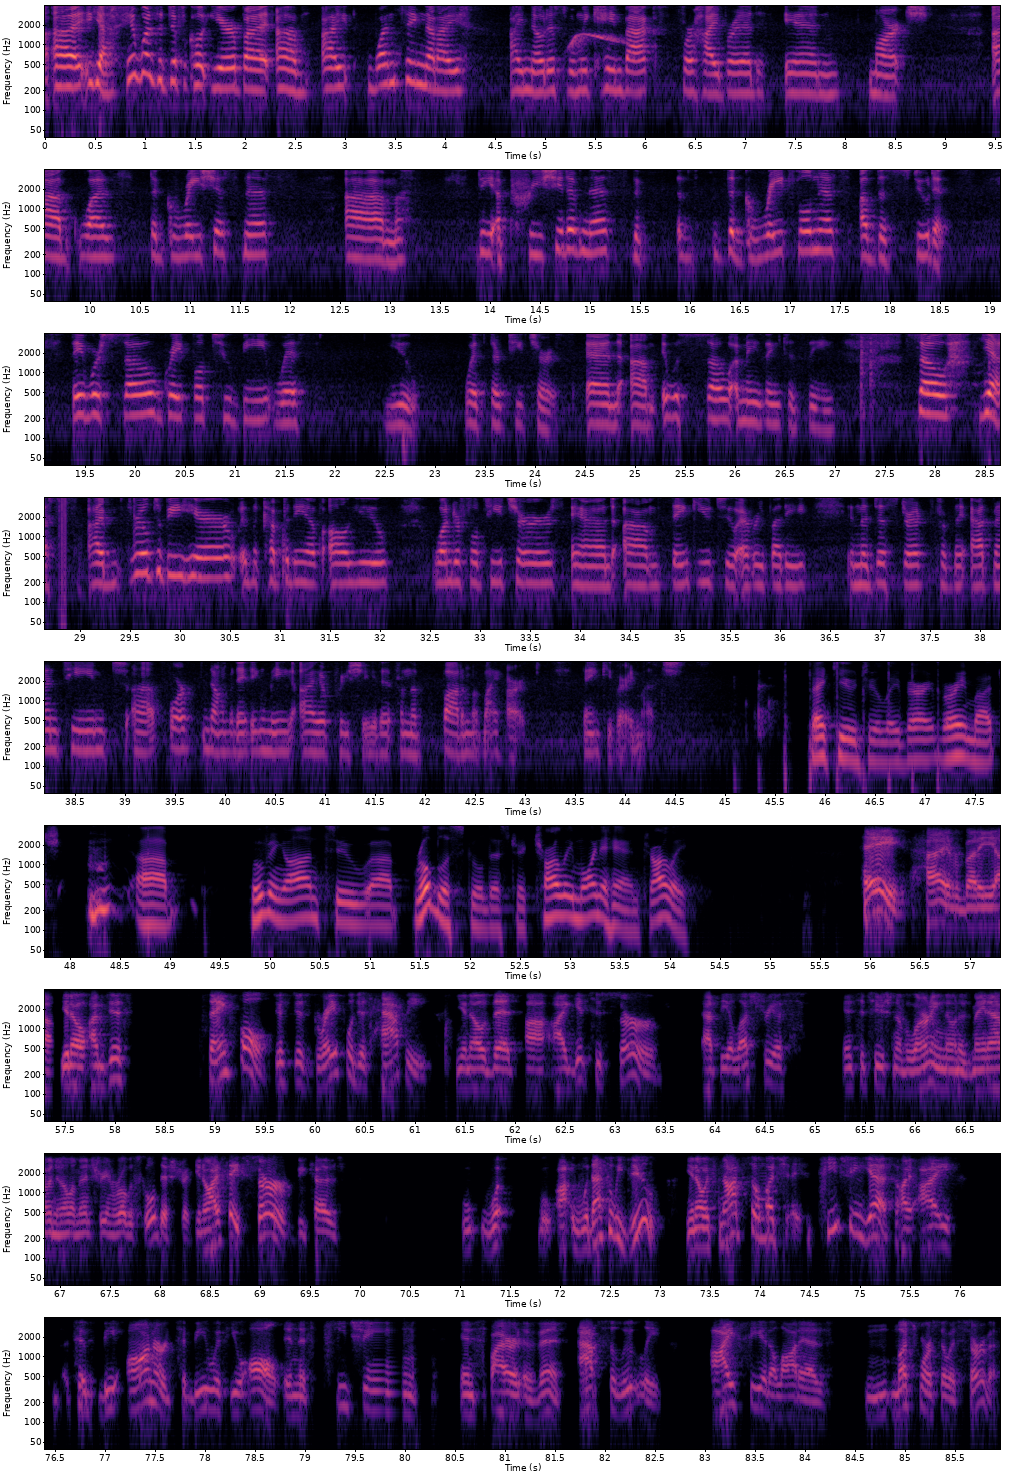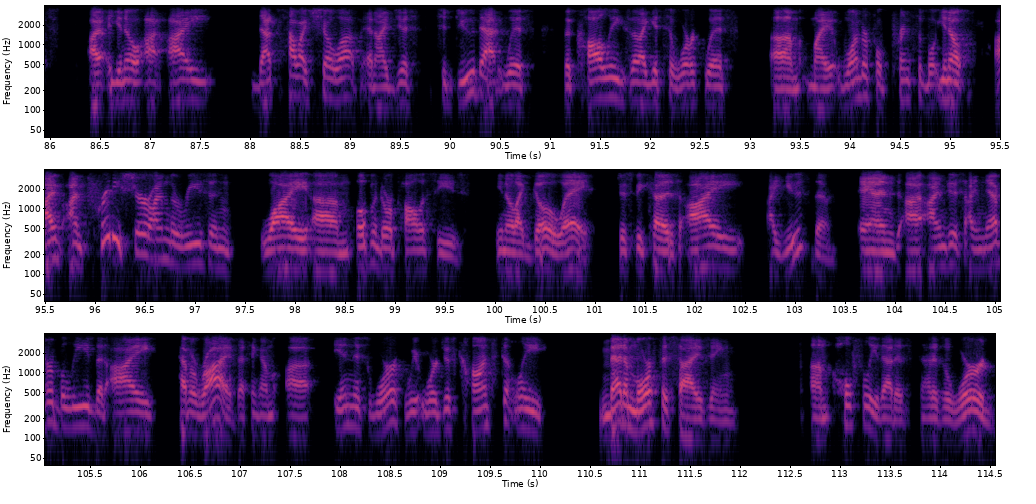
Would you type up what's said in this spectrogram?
uh, yeah, it was a difficult year, but um, I one thing that I I noticed when we came back for hybrid in March uh, was the graciousness, um, the appreciativeness, the the gratefulness of the students. They were so grateful to be with you, with their teachers, and um, it was so amazing to see. So, yes, I'm thrilled to be here in the company of all you wonderful teachers, and um, thank you to everybody in the district from the admin team uh, for nominating me. I appreciate it from the bottom of my heart. Thank you very much. Thank you, Julie, very, very much. uh, moving on to uh, Robla School District, Charlie Moynihan. Charlie. Hey, hi everybody. Uh, you know, I'm just thankful, just just grateful, just happy, you know, that uh, I get to serve at the illustrious institution of learning known as Main Avenue Elementary and Robla School District. You know, I say serve because what well, that's what we do. You know, it's not so much teaching. Yes, I, I to be honored to be with you all in this teaching inspired event. Absolutely, I see it a lot as much more so as service. I, you know, I, I that's how I show up, and I just to do that with the colleagues that I get to work with, um, my wonderful principal. You know, I, I'm pretty sure I'm the reason why um, open door policies, you know, like go away, just because I I use them, and I, am just I never believe that I have arrived. I think I'm uh, in this work. We, we're just constantly metamorphosizing um, hopefully that is that is a word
